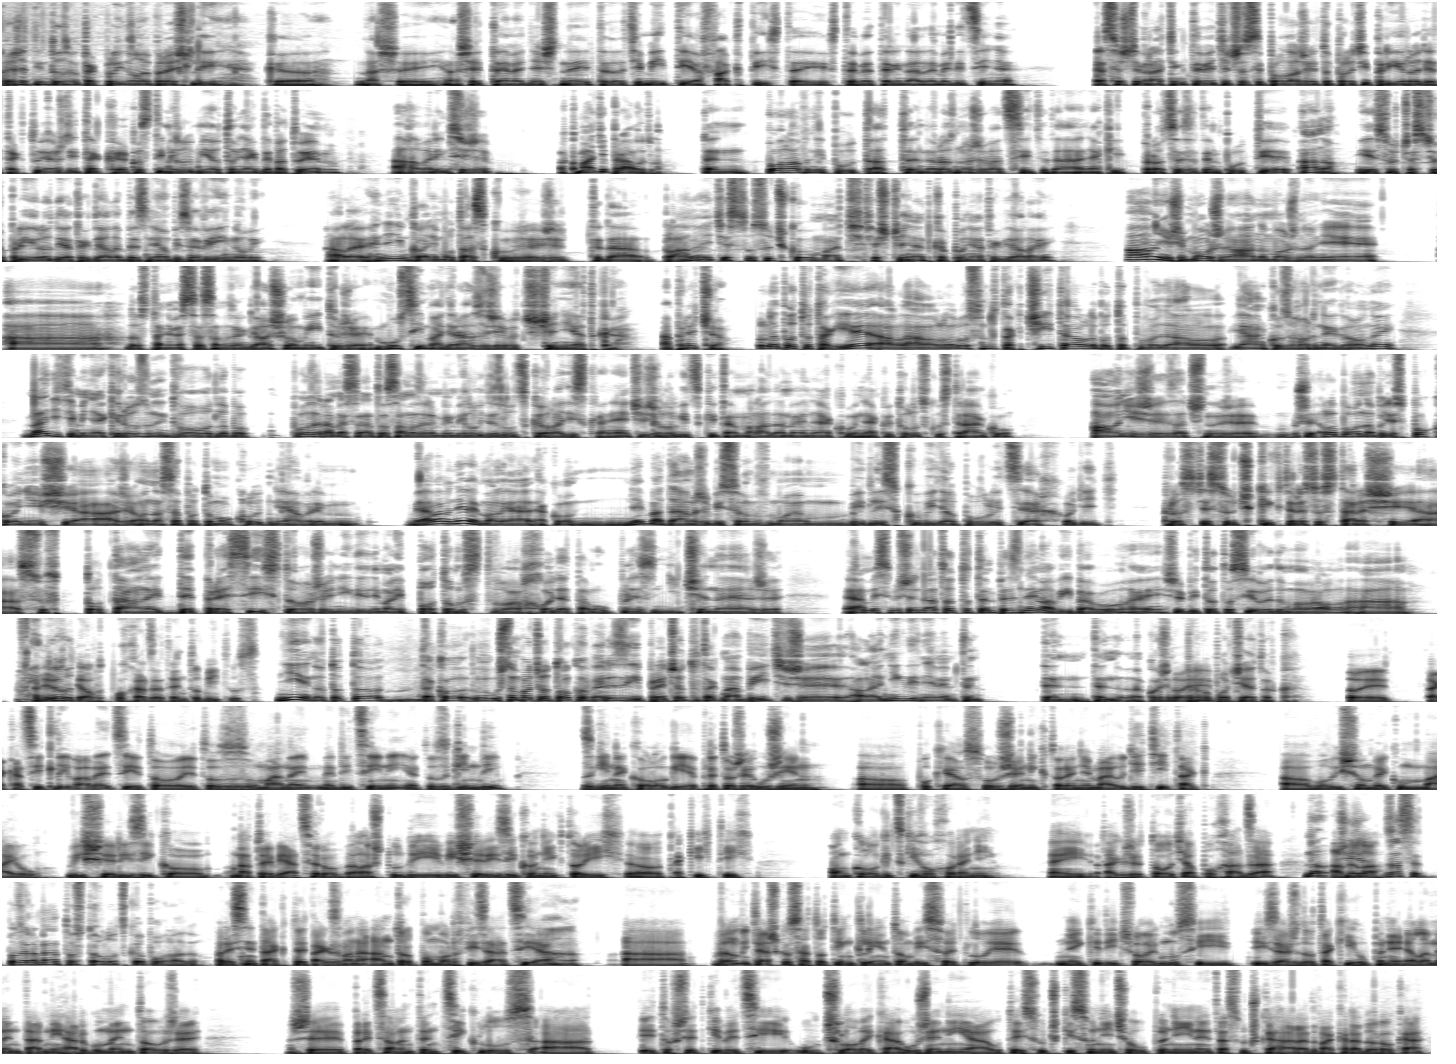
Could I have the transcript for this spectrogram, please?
Takže týmto sme tak plynule prešli k našej, našej téme dnešnej, teda tie mýty a fakty v tej, v tej veterinárnej medicíne. Ja sa ešte vrátim k tej viete, čo si povedal, že je to proti prírode. Tak tu ja vždy tak ako s tými ľuďmi o tom nejak debatujem a hovorím si, že ako máte pravdu, ten pohlavný pút a ten rozmnožovací, teda nejaký proces a ten pút je, áno, je súčasťou prírody a tak ďalej, bez neho by sme vyhnuli. Ale hneď im kladiem otázku, že, že teda plánujete s tou sučkou mať tie šteniatka a tak ďalej? A oni, že možno, áno, možno nie. A dostaneme sa samozrejme k ďalšiemu mýtu, že musí mať raz život šteniatka. A prečo? Lebo to tak je, ale, ale lebo som to tak čítal, lebo to povedal Janko z Hornej Dolnej. Nájdete mi nejaký rozumný dôvod, lebo pozeráme sa na to samozrejme my ľudia z ľudského hľadiska, nie? čiže Mhm. logicky tam hľadáme nejakú, nejakú tú ľudskú stránku. A oni, že začnú, že, že lebo ona bude spokojnejšia a že ona sa potom ukludne. A hovorím, ja vám neviem, ale ja ako nebadám, že by som v mojom bydlisku videl po uliciach chodiť proste sučky, ktoré sú staršie a sú v totálnej depresii z toho, že nikdy nemali potomstvo a chodia tam úplne zničené a že ja myslím, že na toto ten pes nemá výbavu, hej, že by toto si uvedomoval a A odkiaľ pochádza tento mýtus? nie, no toto, ako, už som počul toľko verzií, prečo to tak má byť, že, ale nikdy neviem ten, ten, ten akože To je- prvopočiatok. To je taká citlivá vec, je to, je to z humanej medicíny, je to z gindy, z ginekológie, pretože u žien, pokiaľ sú ženy, ktoré nemajú deti, tak vo vyššom veku majú vyššie riziko, na to je viacero veľa štúdií, vyššie riziko niektorých e, takých tých onkologických ochorení. Hej, takže to odtiaľ pochádza. No, A veľa- zase pozeráme na to z toho ľudského pohľadu. Presne tak, to je tzv. antropomorfizácia. Áno. A veľmi ťažko sa to tým klientom vysvetľuje. Niekedy človek musí ísť až do takých úplne elementárnych argumentov, že, že predsa len ten cyklus a tieto všetky veci u človeka, u ženy a u tej sučky sú niečo úplne iné. Tá sučka hára dvakrát do roka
